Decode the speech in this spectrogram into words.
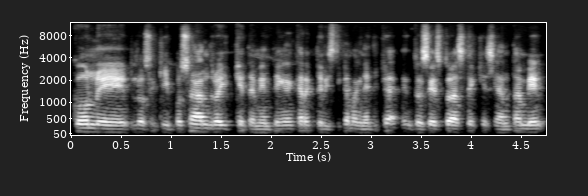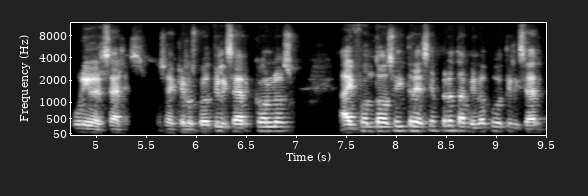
con eh, los equipos Android que también tengan característica magnética. Entonces, esto hace que sean también universales. O sea, que los puedo utilizar con los iPhone 12 y 13, pero también lo puedo utilizar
